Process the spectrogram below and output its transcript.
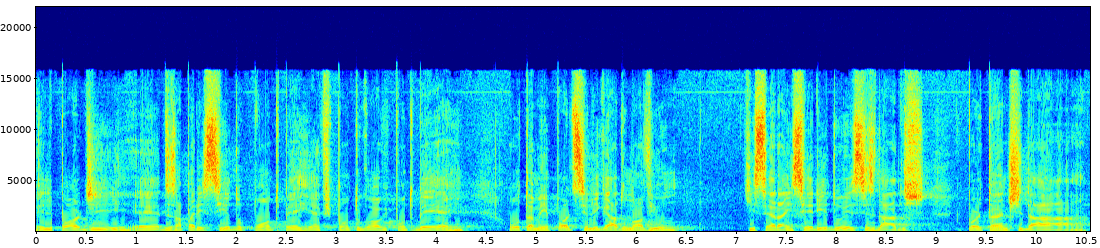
ele pode é, desaparecido.prf.gov.br ou também pode ser ligado 91, que será inserido esses dados. Importante da,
